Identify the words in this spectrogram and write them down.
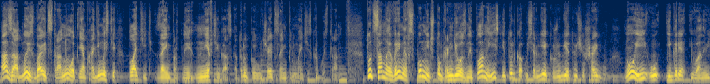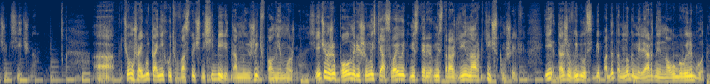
а заодно избавить страну от необходимости платить за импортные нефть и газ, которые получают, сами понимаете, из какой страны. Тут самое время вспомнить, что грандиозные планы есть не только у Сергея Кожугетовича Шойгу, но и у Игоря Ивановича Сечина. А, причем у Шойгу-то они хоть в Восточной Сибири, там и жить вполне можно. Сечин же полон решимости осваивать место, месторождение на арктическом шельфе. И даже выбил себе под это многомиллиардные налоговые льготы.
